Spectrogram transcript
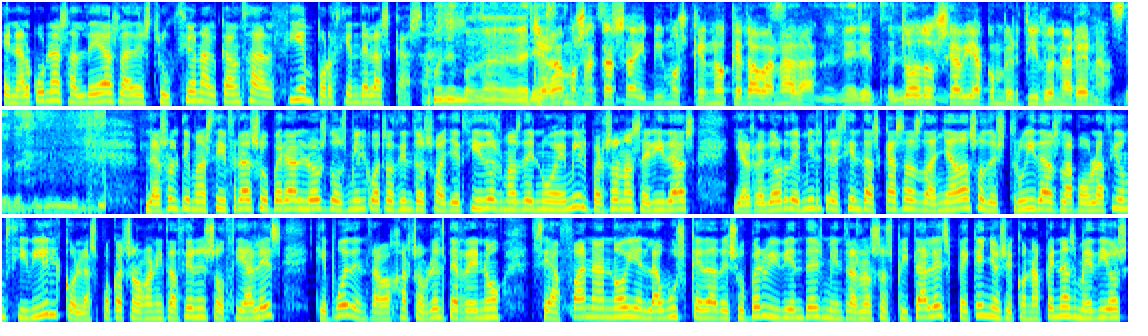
En algunas aldeas la destrucción alcanza al 100% de las casas. Llegamos a casa y vimos que no quedaba nada. Todo se había convertido en arena. Las últimas cifras superan los 2.400 fallecidos, más de 9.000 personas heridas y alrededor de 1.300 casas dañadas o destruidas. La población civil, con las pocas organizaciones sociales que pueden trabajar sobre el terreno, se afanan hoy en la búsqueda de supervivientes, mientras los hospitales, pequeños y con apenas medios,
